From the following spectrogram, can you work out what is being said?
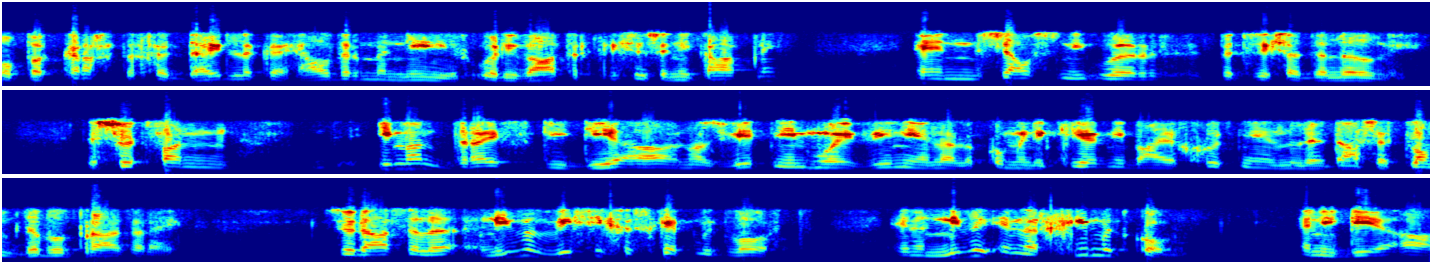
op 'n kragtige, duidelike, helder manier oor die waterkrisis in die Kaap nie en selfs nie oor Patricia de Lille nie. Dis soort van iemand dryf die DA en ons weet nie mooi wie nie en hulle kommunikeer nie baie goed nie en hulle daar's 'n klomp dubbelpratery. So daar's hulle 'n nuwe visie geskep moet word en 'n nuwe energie moet kom in die DA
